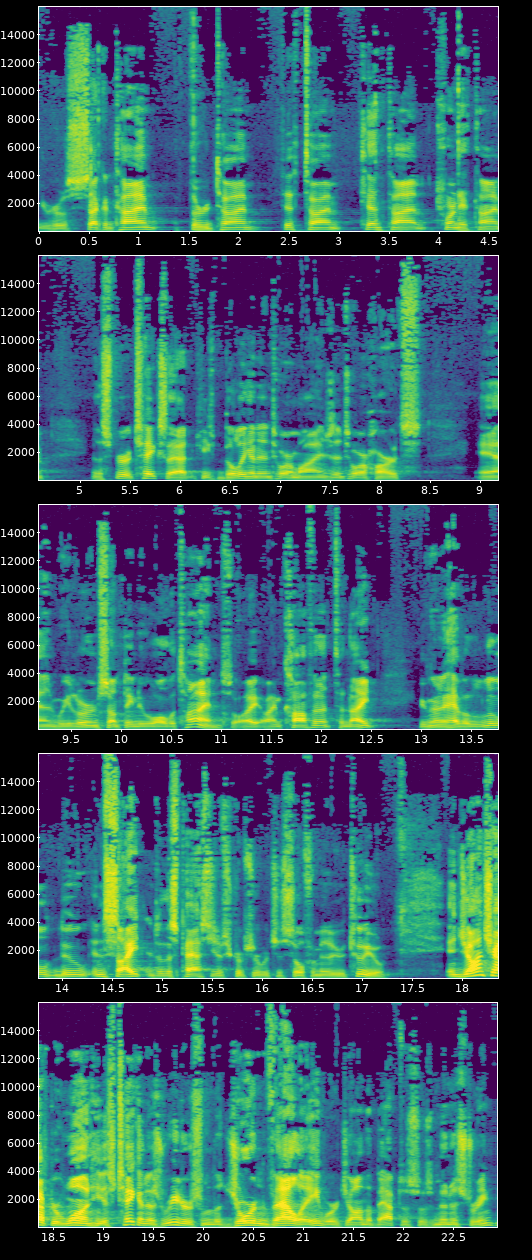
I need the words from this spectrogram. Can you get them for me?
You hear it a second time, third time, fifth time, tenth time, twentieth time. And the Spirit takes that, and keeps building it into our minds, into our hearts, and we learn something new all the time. So I, am confident tonight you're going to have a little new insight into this passage of Scripture, which is so familiar to you. In John chapter 1, he has taken his readers from the Jordan Valley, where John the Baptist was ministering.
